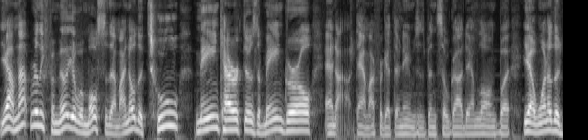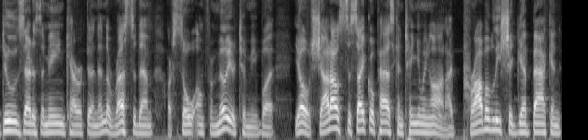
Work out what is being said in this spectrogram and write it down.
yeah, I'm not really familiar with most of them. I know the two main characters, the main girl, and uh, damn, I forget their names. It's been so goddamn long. But yeah, one of the dudes that is the main character, and then the rest of them are so unfamiliar to me. But yo, shout outs to Psycho-Pass continuing on. I probably should get back and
